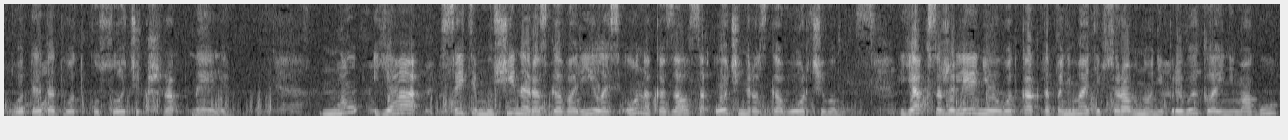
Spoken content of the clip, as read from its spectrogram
вот этот вот кусочек шрапнели. Ну, я с этим мужчиной разговорилась, он оказался очень разговорчивым. Я, к сожалению, вот как-то, понимаете, все равно не привыкла и не могу,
